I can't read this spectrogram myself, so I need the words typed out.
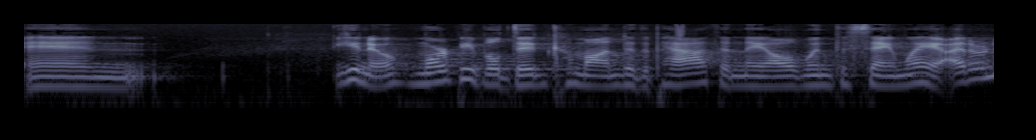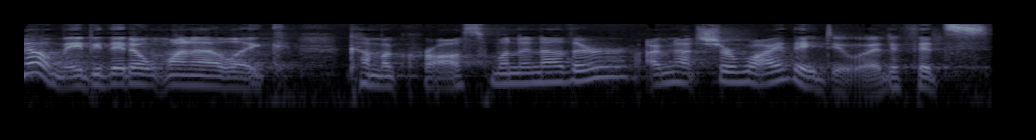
And you know, more people did come onto the path and they all went the same way. I don't know. Maybe they don't want to like come across one another. I'm not sure why they do it. If it's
